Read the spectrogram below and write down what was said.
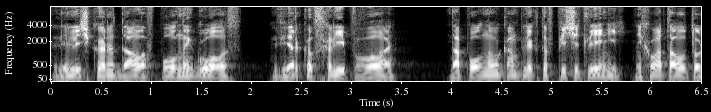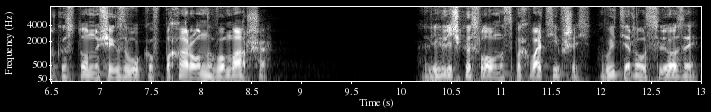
Лилечка рыдала в полный голос, Верка всхлипывала. До полного комплекта впечатлений не хватало только стонущих звуков похоронного марша. Лилечка, словно спохватившись, вытерла слезы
